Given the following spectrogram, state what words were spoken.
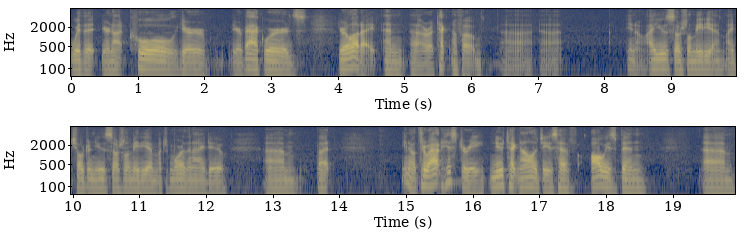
with it, you're not cool, you're, you're backwards, you're a Luddite and, uh, or a technophobe. Uh, uh, you know, I use social media. My children use social media much more than I do. Um, but, you know, throughout history, new technologies have always been um,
